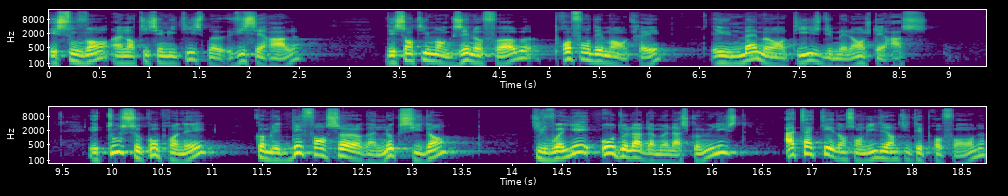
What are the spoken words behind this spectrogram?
et souvent un antisémitisme viscéral, des sentiments xénophobes profondément ancrés et une même hantise du mélange des races. Et tous se comprenaient comme les défenseurs d'un Occident qu'ils voyaient, au-delà de la menace communiste, attaqué dans son identité profonde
